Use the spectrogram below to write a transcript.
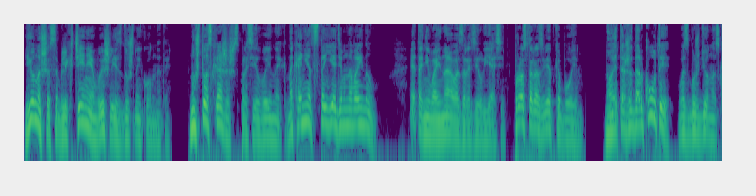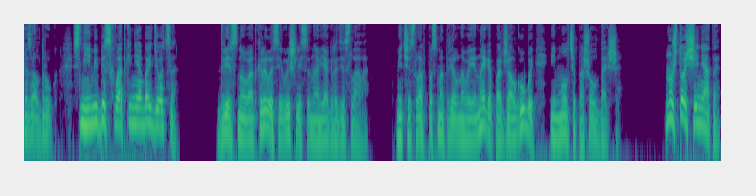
Юноши с облегчением вышли из душной комнаты. «Ну что скажешь?» — спросил Войнек. «Наконец-то едем на войну!» «Это не война», — возразил Ясень. «Просто разведка боем». «Но это же Даркуты!» — возбужденно сказал друг. «С ними без схватки не обойдется». Дверь снова открылась, и вышли сыновья Градислава. Мечислав посмотрел на Военега, поджал губы и молча пошел дальше. — Ну что, щенята,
